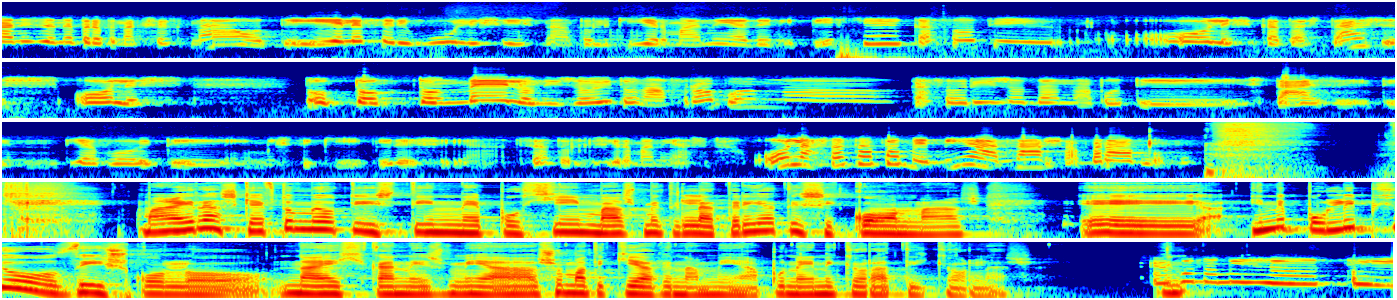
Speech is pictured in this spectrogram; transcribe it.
κανείς δεν έπρεπε να ξεχνά ότι η ελεύθερη βούληση στην Ανατολική Γερμανία δεν υπήρχε, καθότι όλες οι καταστάσεις, όλες το, το, το μέλλον, η ζωή των ανθρώπων καθορίζονταν από τη στάζη, την διαβόητη μυστική υπηρεσία της Ανατολικής Γερμανίας. Όλα αυτά τα είπαμε μία ανάσα, μπράβο μου. Μάιρα, σκέφτομαι ότι στην εποχή μας με τη λατρεία της εικόνας ε, είναι πολύ πιο δύσκολο να έχει κανείς μια σωματική αδυναμία που να είναι και ορατή κιόλας. Εγώ νομίζω ότι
